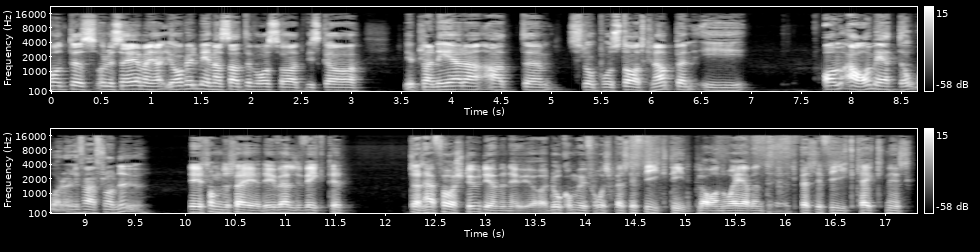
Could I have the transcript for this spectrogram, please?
Pontus och du säger, men jag, jag vill minnas att det var så att vi ska Vi planerar att eh, slå på startknappen i, om, ja, om ett år ungefär från nu. Det är som du säger, det är väldigt viktigt. Den här förstudien vi nu gör, då kommer vi få specifik tidplan och även specifik teknisk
